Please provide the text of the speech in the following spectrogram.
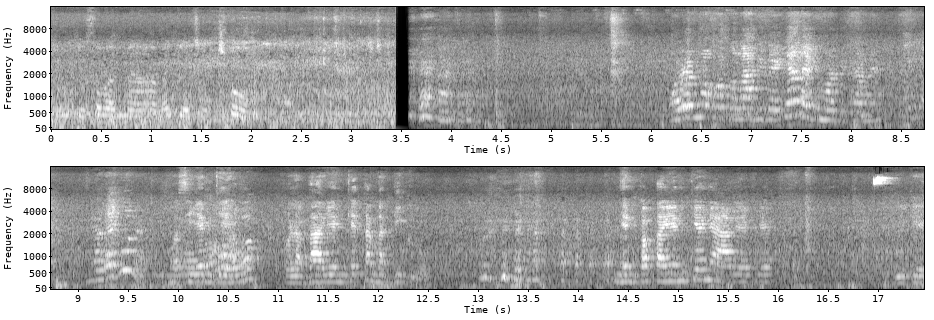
કેમ કે સવારના વાગ્યા છે છ. ઓલા બા એમ મારો દીકરો. એમ પપ્પા એમ કે ને આવે એટલે. કે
